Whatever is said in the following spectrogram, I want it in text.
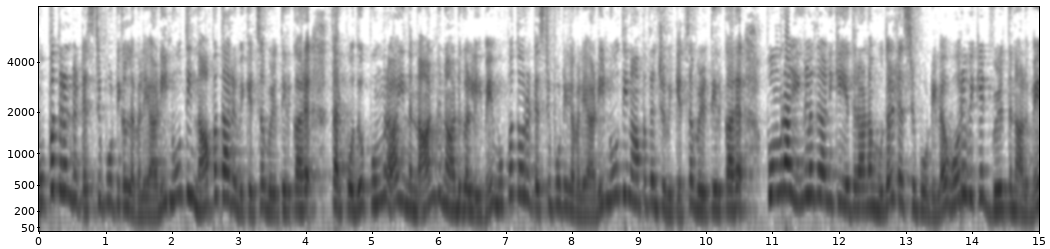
முப்பத்தி ரெண்டு டெஸ்ட் போட்டிகள்ல விளையாடி நூத்தி நாற்பது நாற்பத்தாறு விக்கெட்ஸை வீழ்த்தியிருக்காரு. தற்போது பும்ரா இந்த நான்கு நாடுகள்லையுமே முப்பத்தோரு டெஸ்ட் போட்டியில விளையாடி நூத்தி நாற்பத்தஞ்சு விக்கெட்ஸை வீழ்த்தியிருக்காரு. பும்ரா இங்கிலாந்து அணிக்கு எதிரான முதல் டெஸ்ட் போட்டியில ஒரு விக்கெட் வீழ்த்தினாலுமே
